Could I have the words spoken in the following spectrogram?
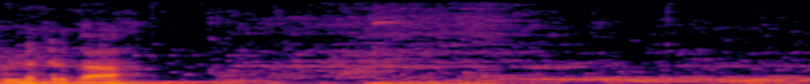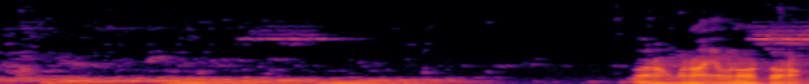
புல்லட் இருக்கா? வரான் வரான். எவனோ ஒருத்தரான்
